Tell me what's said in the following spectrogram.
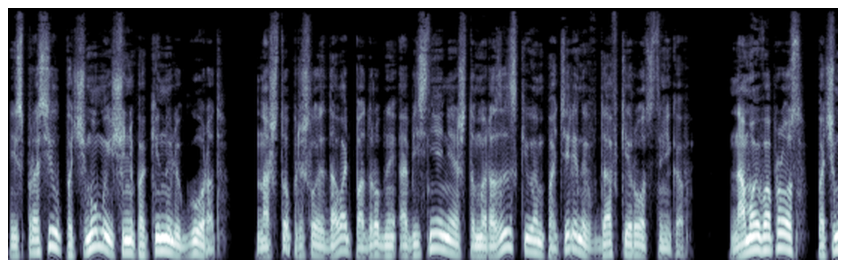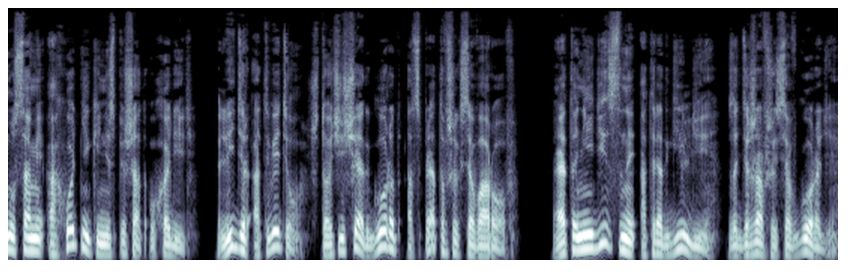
и спросил, почему мы еще не покинули город, на что пришлось давать подробные объяснения, что мы разыскиваем потерянных в давке родственников. На мой вопрос, почему сами охотники не спешат уходить, лидер ответил, что очищает город от спрятавшихся воров. Это не единственный отряд гильдии, задержавшийся в городе.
